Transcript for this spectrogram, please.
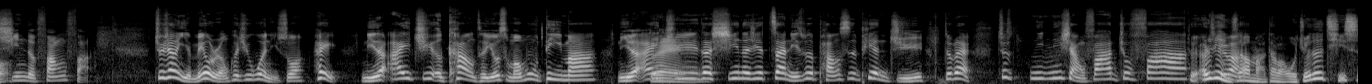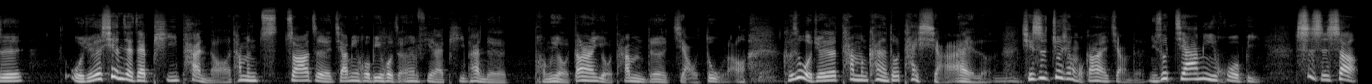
新的方法。就像也没有人会去问你说：“嘿，你的 IG account 有什么目的吗？你的 IG 在吸那些赞，你是不是庞氏骗局？对不对？就你你想发就发啊。对，而且你知道吗，大宝？我觉得其实，我觉得现在在批判的哦，他们抓着加密货币或者 NFT 来批判的朋友，当然有他们的角度了哦。可是我觉得他们看的都太狭隘了。其实就像我刚才讲的，你说加密货币，事实上。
